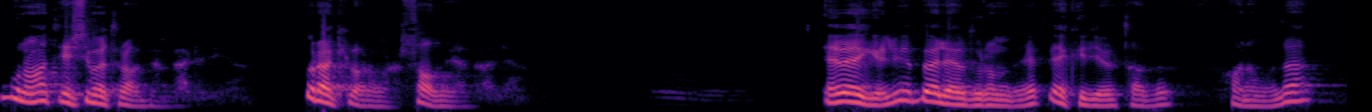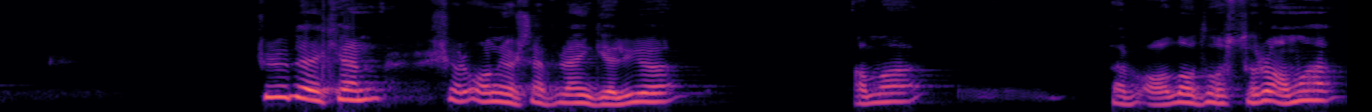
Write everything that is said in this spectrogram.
buna teslim et Rabbim böyle diyor. Bırakıyor ormanı, sallıyor böyle. Eve geliyor, böyle durumda hep ekliyor tabii hanımı da. Çocuk derken şöyle 10 yaşına falan geliyor. Ama tabi Allah dostları ama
